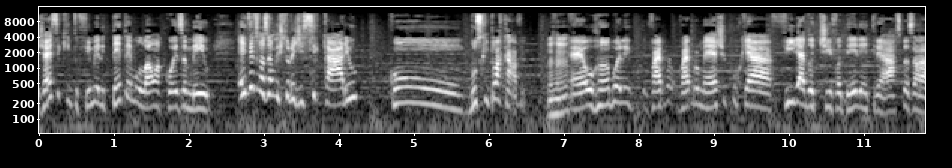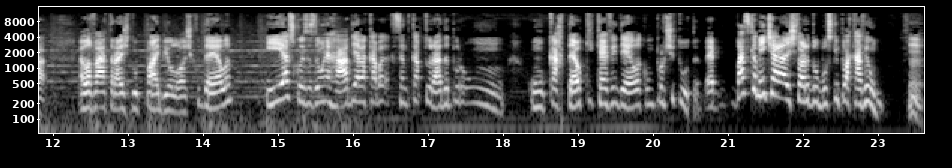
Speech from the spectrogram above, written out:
Já esse quinto filme ele tenta emular uma coisa meio. Ele tenta fazer uma mistura de sicário com busca implacável. Uhum. É, o Rambo ele vai pro, vai pro México porque a filha adotiva dele, entre aspas, ela, ela vai atrás do pai biológico dela. E as coisas dão errado e ela acaba sendo capturada por um, um cartel que quer vender ela como prostituta. É basicamente a história do Busca Implacável 1. Hum.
